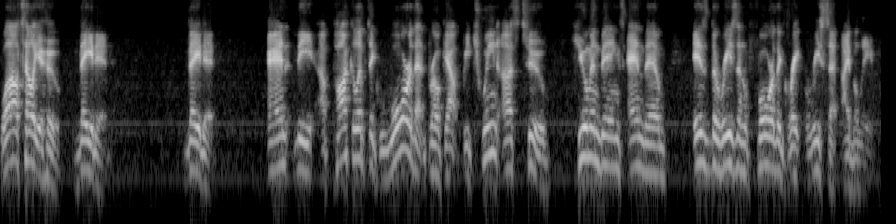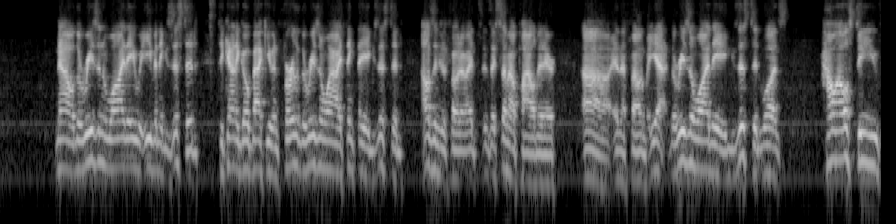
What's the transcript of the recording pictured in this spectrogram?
Well, I'll tell you who. They did. They did. And the apocalyptic war that broke out between us two, human beings and them, is the reason for the Great Reset, I believe. Now, the reason why they even existed, to kind of go back even further, the reason why I think they existed I was into the photo. It's, they somehow piled in there uh, in the phone. But yeah, the reason why they existed was how else do you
